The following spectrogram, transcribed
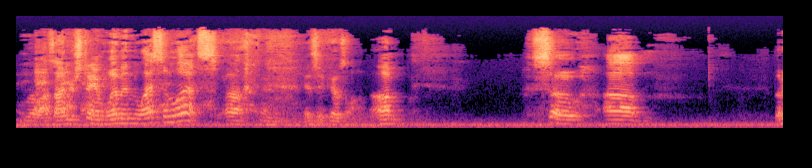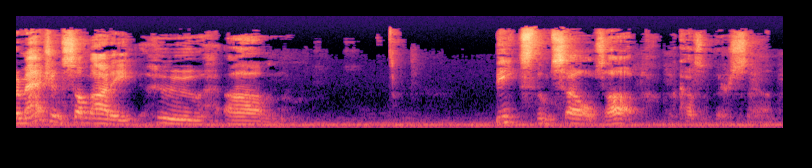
realize I understand women less and less uh, as it goes on. Um, so, um, but imagine somebody who um, beats themselves up because of their sin.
